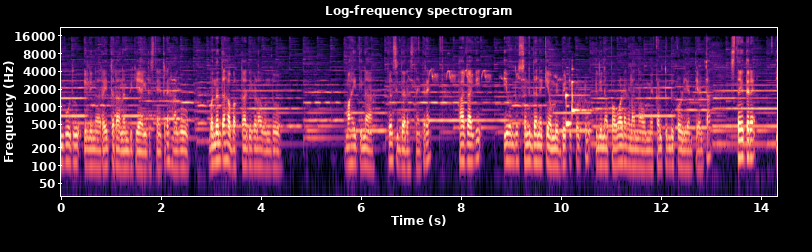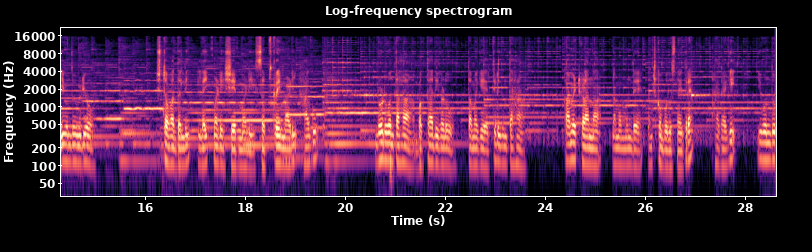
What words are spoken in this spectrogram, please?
ಎಂಬುದು ಇಲ್ಲಿನ ರೈತರ ನಂಬಿಕೆಯಾಗಿದೆ ಸ್ನೇಹಿತರೆ. ಹಾಗೂ ಬಂದಂತಹ ಭಕ್ತಾದಿಗಳ ಒಂದು ಮಾಹಿತಿನ ತಿಳಿಸಿದ್ದಾರೆ ಸ್ನೇಹಿತರೆ. ಹಾಗಾಗಿ ಈ ಒಂದು ಸನ್ನಿಧಾನಕ್ಕೆ ಒಮ್ಮೆ ಭೇಟಿ ಕೊಟ್ಟು ಇಲ್ಲಿನ ಪವಾಡಗಳನ್ನು ಒಮ್ಮೆ ಕಣ್ತುಂಬಿಕೊಳ್ಳಿ ಅಂತ ಹೇಳ್ತಾ ಸ್ನೇಹಿತರೆ, ಈ ಒಂದು ವಿಡಿಯೋ ಇಷ್ಟವಾದಲ್ಲಿ ಲೈಕ್ ಮಾಡಿ, ಶೇರ್ ಮಾಡಿ, ಸಬ್ಸ್ಕ್ರೈಬ್ ಮಾಡಿ ಹಾಗೂ ನೋಡುವಂತಹ ಭಕ್ತಾದಿಗಳು ತಮಗೆ ತಿಳಿದಂತಹ ಕಾಮೆಂಟ್ಗಳನ್ನು ನಮ್ಮ ಮುಂದೆ ಹಂಚ್ಕೊಬೋದು ಸ್ನೇಹಿತರೆ. ಹಾಗಾಗಿ ಈ ಒಂದು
